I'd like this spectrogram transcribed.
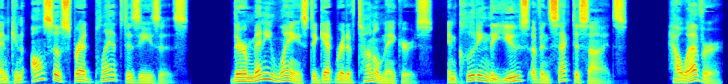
and can also spread plant diseases. There are many ways to get rid of tunnel makers, including the use of insecticides. However,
